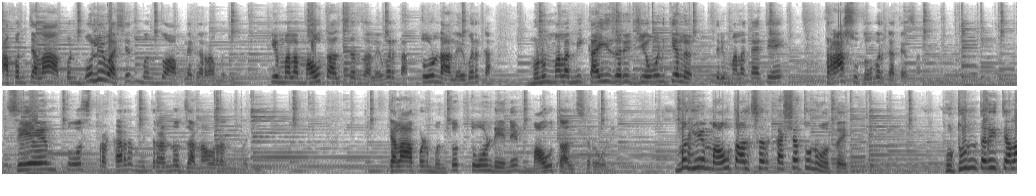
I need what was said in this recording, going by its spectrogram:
आपण त्याला आपण बोली भाषेत म्हणतो आपल्या घरामध्ये. की मला माउथ अल्सर झालंय बरं का तोंड आलंय बरं का. म्हणून मला मी काही जरी जेवण केलं तरी मला काय ते त्रास होतो बरं का त्याचा. सेम तोच प्रकार मित्रांनो जनावरांमध्ये. त्याला आपण म्हणतो तोंड येणे माउथ अल्सर होणे. मग हे माउथ अल्सर कशातून होत आहे कुठून तरी त्याला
